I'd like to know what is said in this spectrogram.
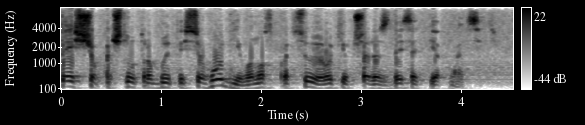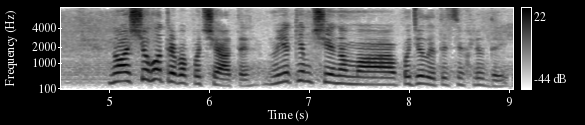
те, що почнуть робити сьогодні, воно спрацює років через 10-15. Ну а з чого треба почати? Ну яким чином поділити цих людей?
